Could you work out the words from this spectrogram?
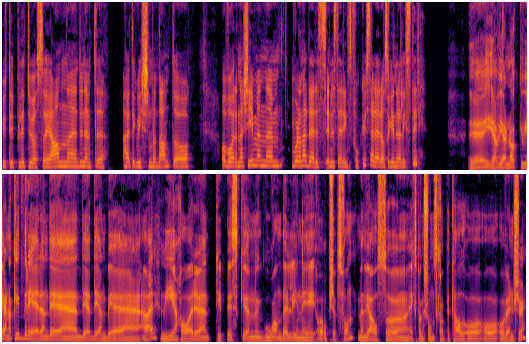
utdype litt du også, Jan. Du nevnte Hightech Vision annet, og, og Vår Energi. Men um, hvordan er deres investeringsfokus? Er dere også generalister? Eh, ja, vi er, nok, vi er, nok, litt bredere enn det, det, DNB er. Vi har eh, typisk en god andel inn i oppkjøpsfond, men vi har også ekspansjonskapital og, og, og venture.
